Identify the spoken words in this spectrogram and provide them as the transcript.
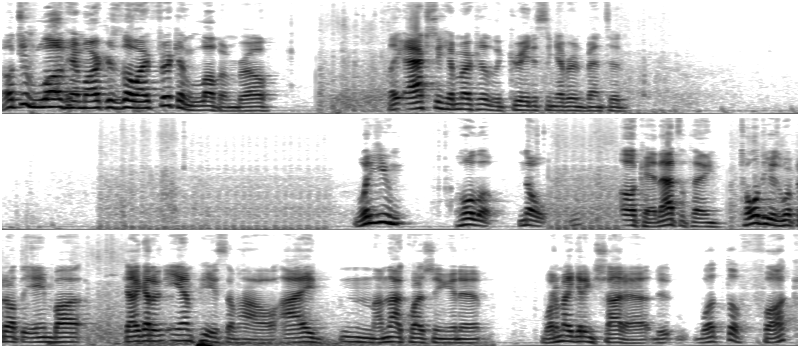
Don't you love hit markers though? I freaking love them, bro. Like actually hit markers are the greatest thing ever invented. What do you... Hold up. No. Okay, that's the thing. Told you he was whipping out the aimbot. Guy got an EMP somehow. I... Mm, I'm not questioning it. What am I getting shot at? Dude, what the fuck?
